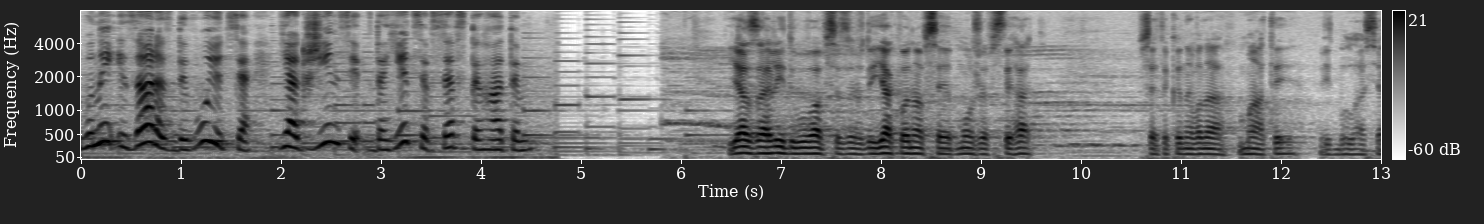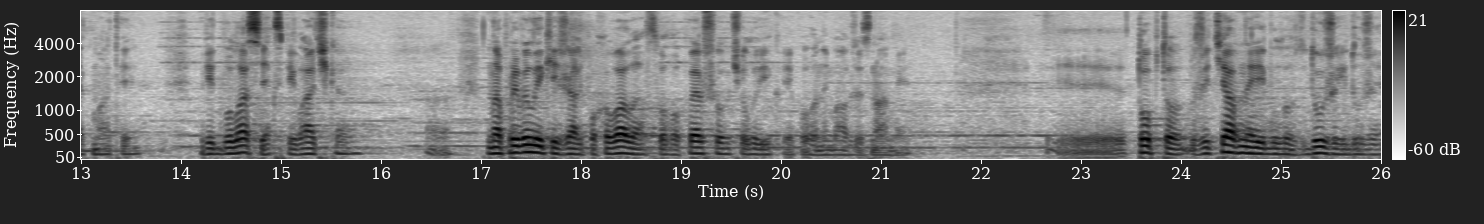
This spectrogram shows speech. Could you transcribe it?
Вони і зараз дивуються, як жінці вдається все встигати. Я взагалі дивувався завжди, як вона все може встигати. Все-таки вона мати, відбулася як мати, відбулася як співачка. На превеликий жаль поховала свого першого чоловіка, якого нема вже з нами. Е, Тобто життя в неї було дуже і дуже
